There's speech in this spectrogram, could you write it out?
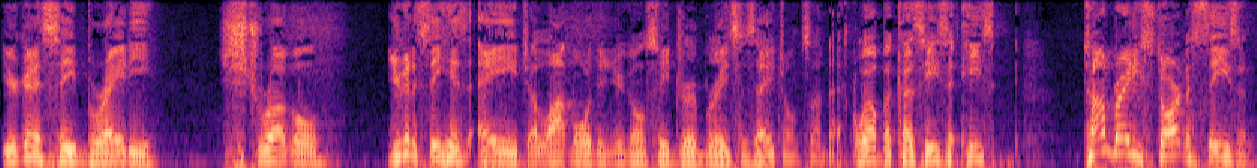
you're going to see Brady struggle. You're going to see his age a lot more than you're going to see Drew Brees' age on Sunday. Well, because he's he's Tom Brady's starting a season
